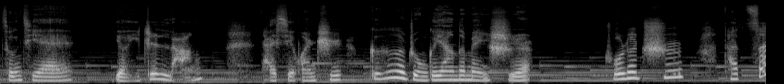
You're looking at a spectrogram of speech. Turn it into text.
从前有一只狼，它喜欢吃各种各样的美食。除了吃，它再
